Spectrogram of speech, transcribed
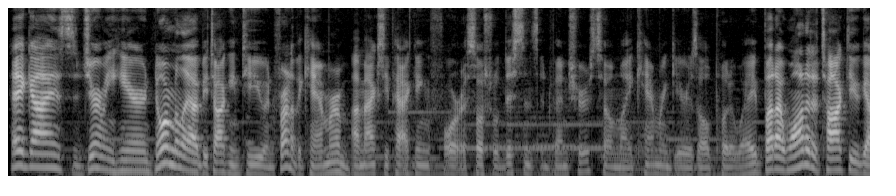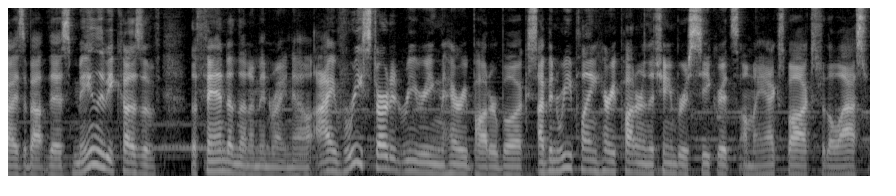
Hey guys, Jeremy here. Normally I'd be talking to you in front of the camera. I'm actually packing for a social distance adventure, so my camera gear is all put away. But I wanted to talk to you guys about this, mainly because of the fandom that I'm in right now. I've restarted rereading the Harry Potter books. I've been replaying Harry Potter and the Chamber of Secrets on my Xbox for the last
